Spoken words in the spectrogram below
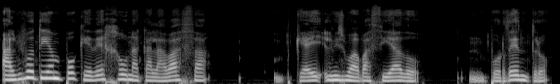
al mismo tiempo que deja una calabaza que él mismo ha vaciado por dentro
